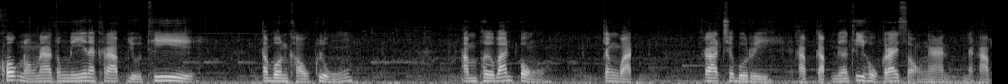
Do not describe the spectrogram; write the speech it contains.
โคกหนองนาตรงนี้นะครับ อยู่ที่ตำบลเขาขลุงอำเภอบ้านโป่งจังหวัดราชบุรีครับกับเนื้อที่ 6 ไร่2 งานนะครับ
